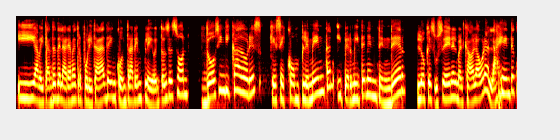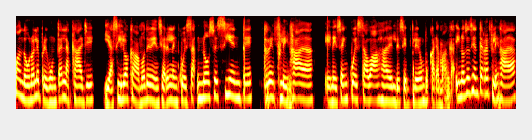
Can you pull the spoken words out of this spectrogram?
y habitantes del área metropolitana de encontrar empleo. Entonces son dos indicadores que se complementan y permiten entender lo que sucede en el mercado laboral. La gente cuando uno le pregunta en la calle, y así lo acabamos de evidenciar en la encuesta, no se siente reflejada en esa encuesta baja del desempleo en Bucaramanga. Y no se siente reflejada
